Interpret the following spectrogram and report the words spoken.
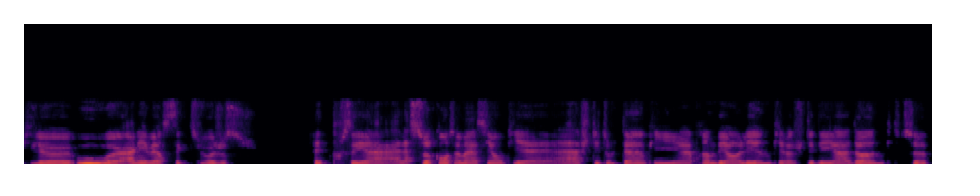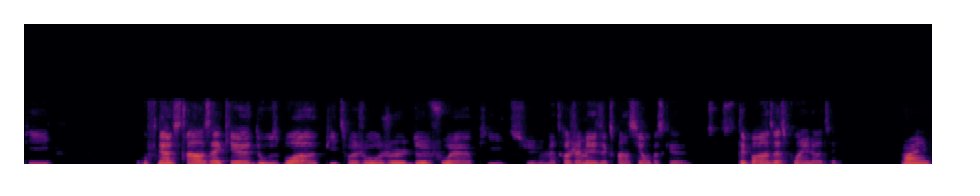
Puis là, ou euh, à l'inverse, c'est que tu vas juste être poussé à, la surconsommation, puis à, acheter tout le temps, puis à prendre des all-in, puis rajouter des add-ons, puis tout ça, puis au final, tu te rends avec 12 euh, boîtes, puis tu vas jouer au jeu deux fois, puis tu mettras jamais les expansions parce que tu t'es pas rendu à ce point-là, tu sais. Ouais.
